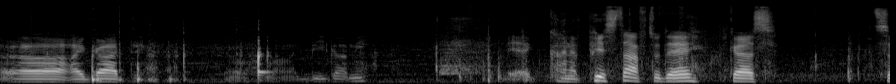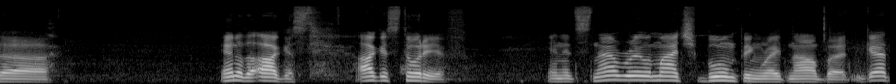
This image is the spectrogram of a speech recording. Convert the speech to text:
Uh, I got bee got me. Yeah, kind of pissed off today because it's uh, end of the August, August 30th, and it's not really much blooming right now, but got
